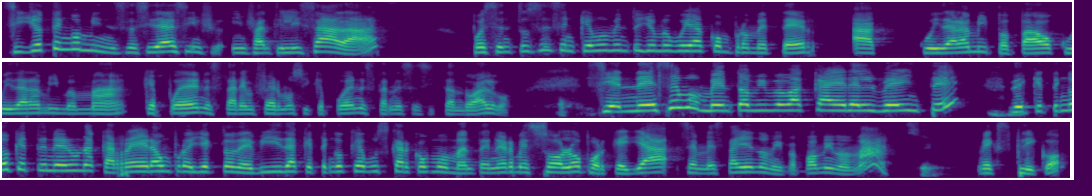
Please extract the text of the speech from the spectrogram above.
si yo tengo mis necesidades infantilizadas, pues entonces, ¿en qué momento yo me voy a comprometer a cuidar a mi papá o cuidar a mi mamá que pueden estar enfermos y que pueden estar necesitando algo? Si en ese momento a mí me va a caer el 20 de que tengo que tener una carrera, un proyecto de vida, que tengo que buscar cómo mantenerme solo porque ya se me está yendo mi papá o mi mamá. Sí. ¿Me explico?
